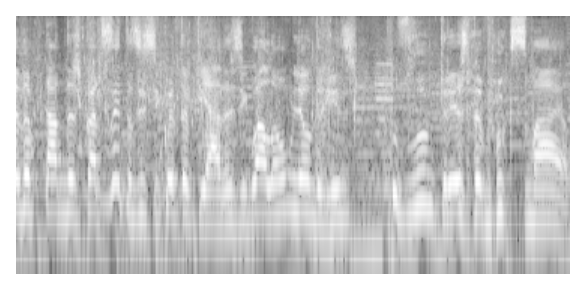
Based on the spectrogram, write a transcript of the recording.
Adaptado das 450 piadas igual a um milhão de risos, o volume 3 da Book Smile.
